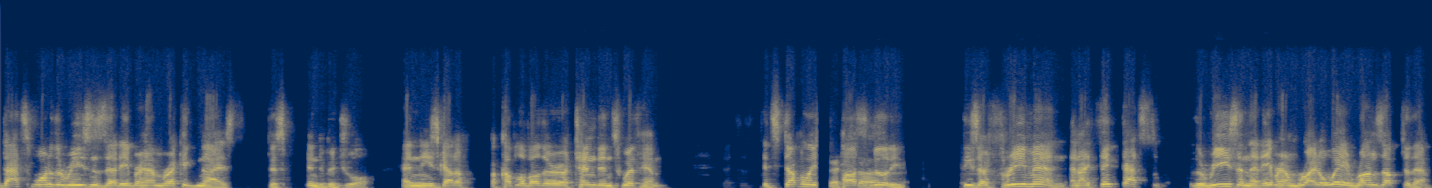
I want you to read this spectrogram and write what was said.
that's one of the reasons that Abraham recognized this individual. And he's got a, a couple of other attendants with him. it's definitely a uh, possibility. Uh, These are three men. And I think that's the reason that Abraham right away runs up to them.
